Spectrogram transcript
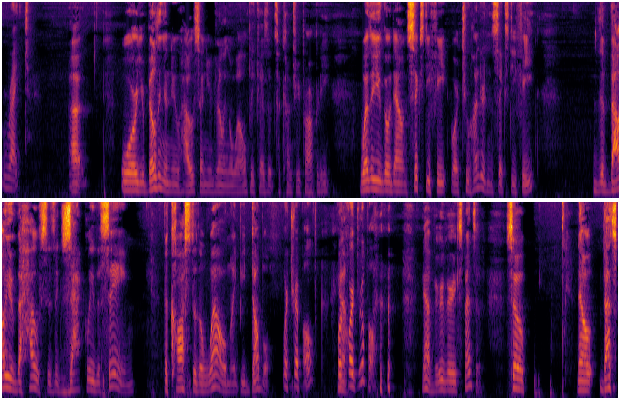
Right. Uh, or you're building a new house and you're drilling a well because it's a country property, whether you go down 60 feet or 260 feet, the value of the house is exactly the same. The cost of the well might be double. Or triple, or Yeah. quadruple. Yeah, very, very expensive. So now that's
